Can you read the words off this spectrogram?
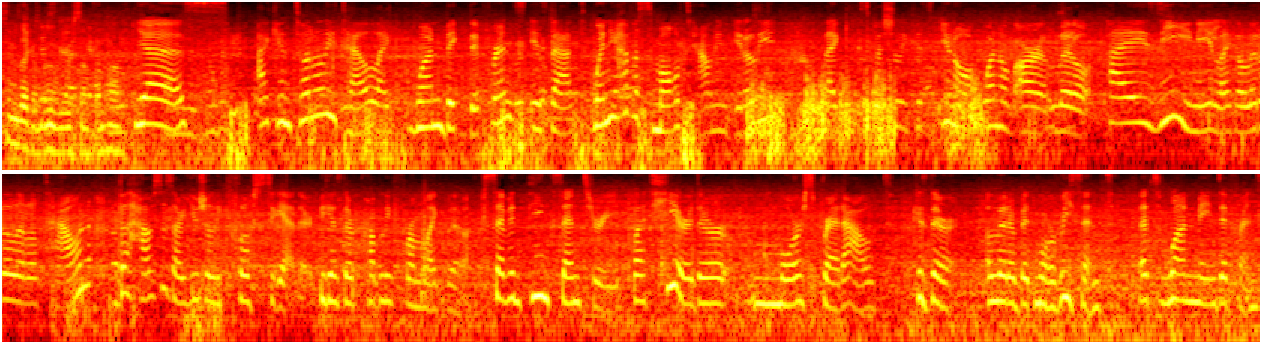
Seems like a movie or something, huh? Yes. I can totally tell like one big difference is that when you have a small town in Italy, like especially if it's, you know, one of our little paesini, like a little little town, the houses are usually close together because they're probably from like the 17th century. But here they're more spread out because they're a little bit more recent. That's one main difference.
